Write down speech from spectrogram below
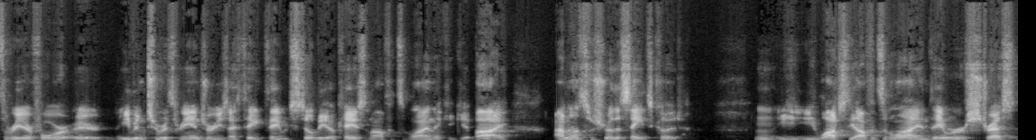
three or four, or even two or three injuries, I think they would still be okay as an offensive line. They could get by. I'm not so sure the Saints could. Mm. You, you, watch the offensive line; they were stressed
